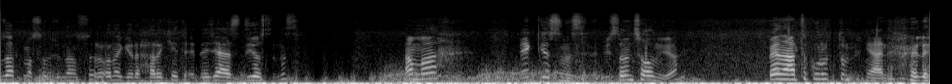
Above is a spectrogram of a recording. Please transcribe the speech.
uzatma sonucundan sonra ona göre hareket edeceğiz diyorsunuz. Ama bekliyorsunuz. Bir sonuç olmuyor. Ben artık unuttum yani böyle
